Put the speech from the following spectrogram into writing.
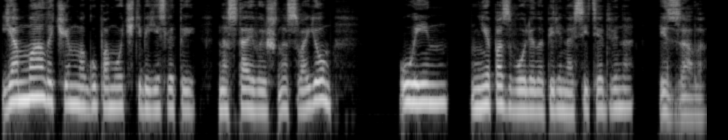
я мало чем могу помочь тебе, если ты настаиваешь на своем. Уин не позволила переносить Эдвина из зала.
